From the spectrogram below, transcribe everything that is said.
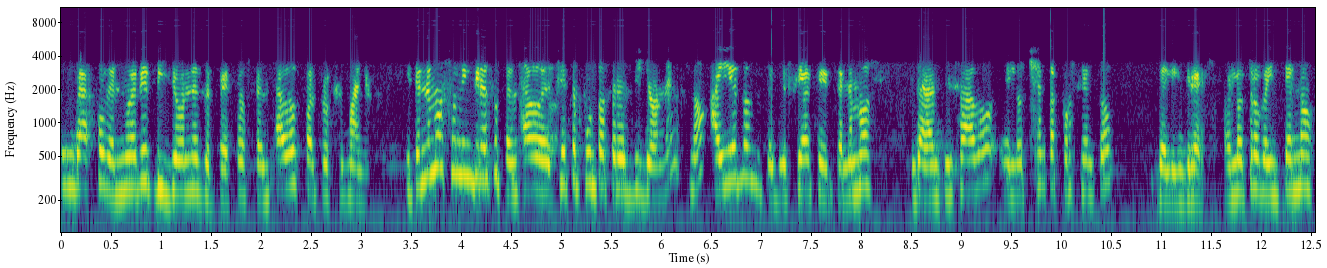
un gasto de 9 billones de pesos pensados para el próximo año y tenemos un ingreso pensado de 7.3 billones, ¿no? Ahí es donde te decía que tenemos garantizado el 80% del ingreso, el otro 20 no.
